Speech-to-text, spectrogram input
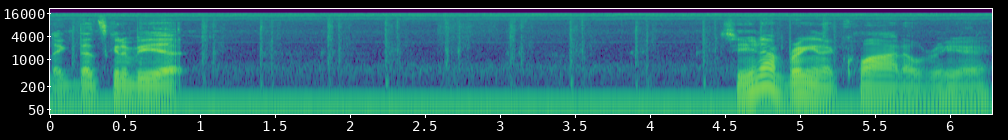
Like that's gonna be it. So you're not bringing a quad over here.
